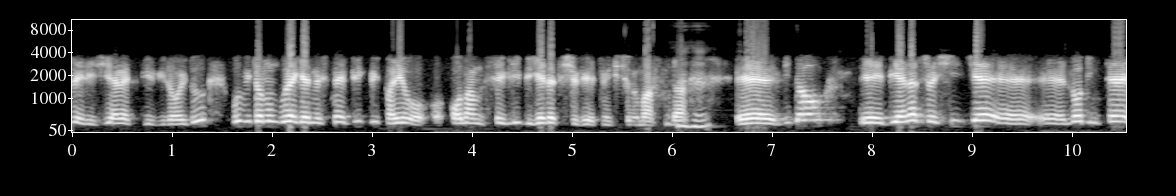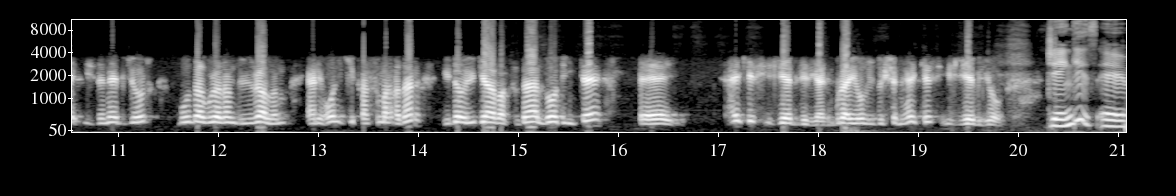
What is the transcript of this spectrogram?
huzursuz edici evet bir videoydu. Bu videonun buraya gelmesine büyük bir payı olan sevgili Bilge'ye de teşekkür etmek istiyorum aslında. Hı hı. Ee, video e, Bienal süreçince e, e, Loading'de izlenebiliyor. Bunu da buradan duyuralım. Yani 12 Kasım'a kadar videoyu Diyarbakır'da Loading'de e, herkes izleyebilir. Yani buraya yolu düşen herkes izleyebiliyor. Cengiz, e,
